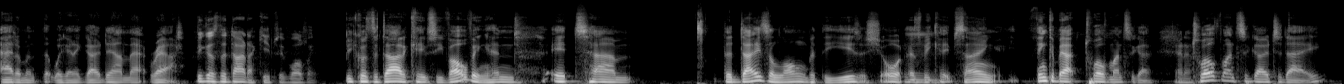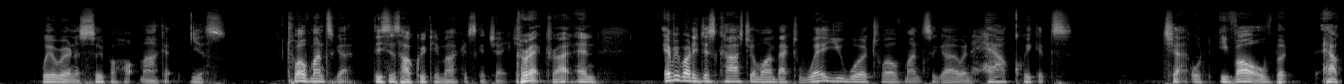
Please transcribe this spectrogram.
adamant that we're going to go down that route. Because the data keeps evolving. because the data keeps evolving and it um, the days are long but the years are short as we keep saying. Think about 12 months ago. 12 months ago today we were in a super hot market. Yes. 12 months ago. This is how quickly markets can change. correct right? And everybody just cast your mind back to where you were 12 months ago and how quick it's cha- or evolved but how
